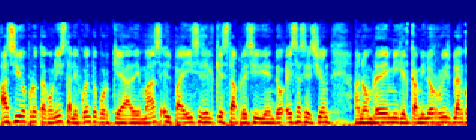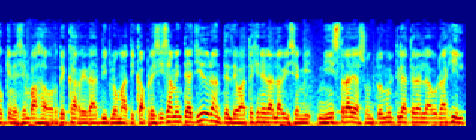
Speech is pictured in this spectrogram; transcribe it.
ha sido protagonista. Le cuento porque además el país es el que está presidiendo esa sesión a nombre de Miguel Camilo Ruiz Blanco, quien es embajador de carrera diplomática. Precisamente allí, durante el debate general, la viceministra de Asuntos Multilaterales, Laura Gil,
